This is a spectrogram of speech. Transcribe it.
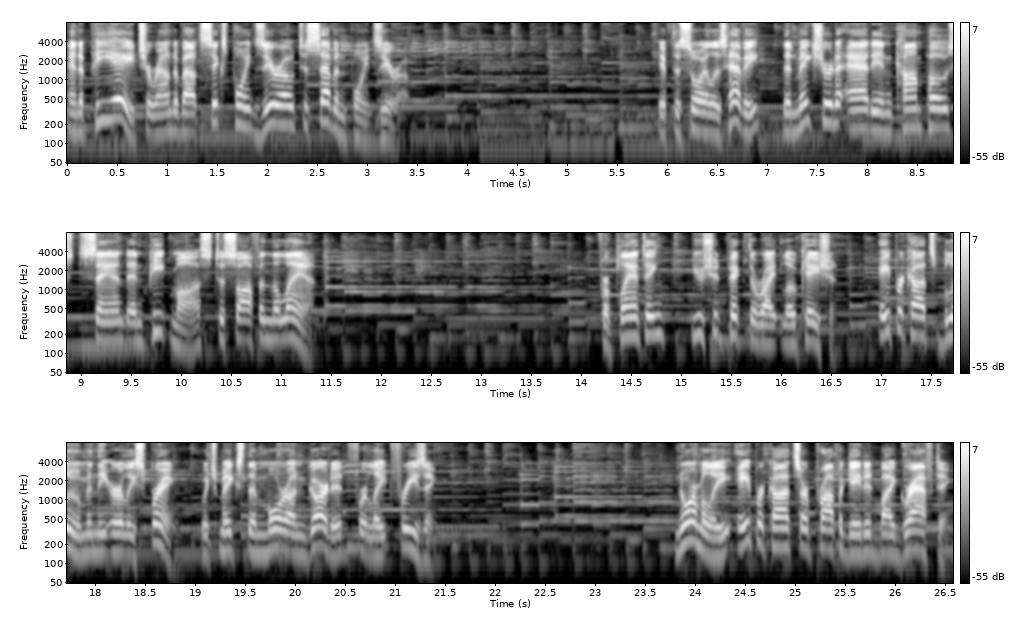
and a pH around about 6.0 to 7.0. If the soil is heavy, then make sure to add in compost, sand, and peat moss to soften the land. For planting, you should pick the right location. Apricots bloom in the early spring, which makes them more unguarded for late freezing. Normally, apricots are propagated by grafting.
